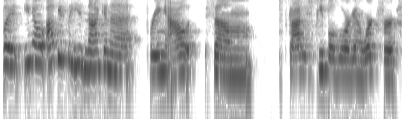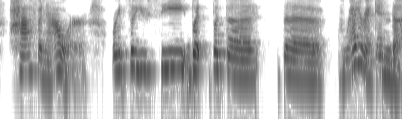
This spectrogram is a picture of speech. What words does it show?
but you know obviously he's not going to bring out some Scottish people who are going to work for half an hour, right? So you see, but but the the rhetoric and the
